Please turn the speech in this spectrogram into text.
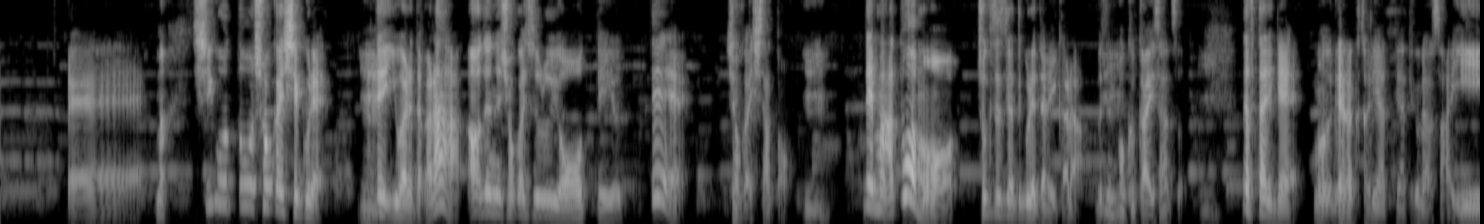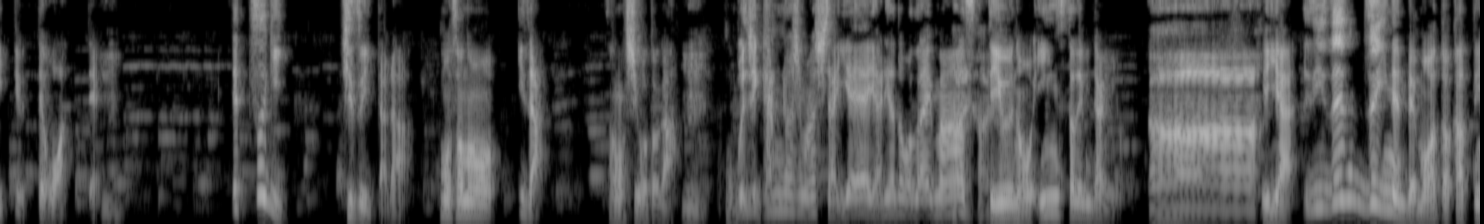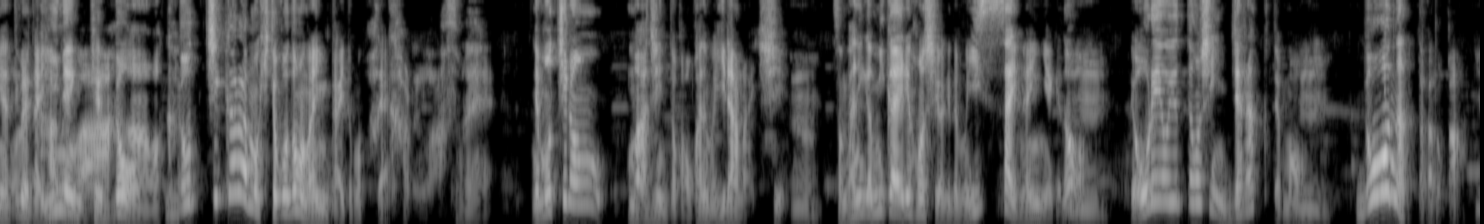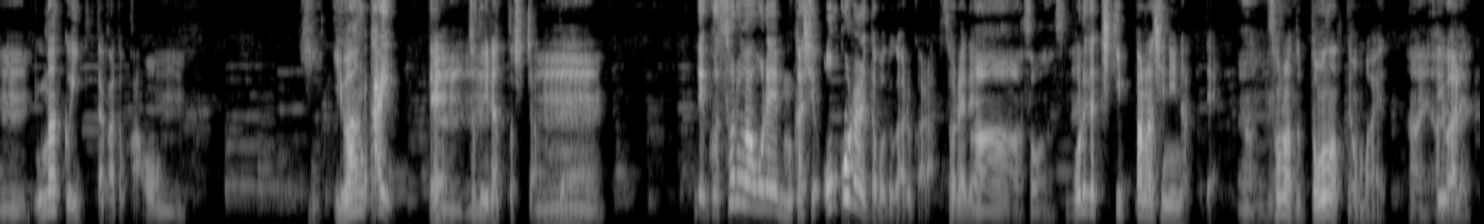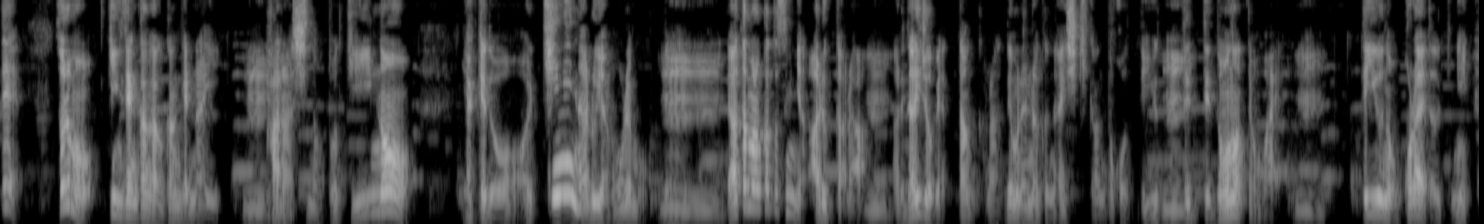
えー、まあ、仕事を紹介してくれうん。って言われたから、あ、全然紹介するよって言って、紹介したと。うん。で、まあ、あとはもう、直接やってくれたらいいから、別に僕返さず。うんで、二人でもう連絡取り合ってやってくださいって言って終わって。うんで、次気づいたら、もうその、いざ、その仕事が、うんもう無事完了しましたイエーイありがとうございます、はいはいっていうのをインスタで見たんよ。あでいや、全然いいねんで、もうあとは勝手にやってくれたらいいねんけどどっちからも一言もないんかいと思ってーわ。かるわそれで、もちろん、マージンとかお金もいらないし、うん。その何が見返り欲しいわけでも一切ないんやけど、うん。でお礼を言ってほしいんじゃなくても、うん。どうなったかとか、うん。うまくいったかとかを言わんかいってうん、ちょっとイラッとしちゃって。うん。で、これそれは俺昔怒られたことがあるから、それで。ああそうなんですね。俺が聞きっぱなしになって、うんうんその後どうなってんお前ってはいはいはい言われて、それも金銭感覚関係ないうん。話の時の、やけど、あれ気になるやん、俺もって。うんうん。で頭の片隅にあるから、うん。あれ大丈夫やったんかな？でも連絡ないし聞かんとこって言ってってどうなってんお前？うん。っていうのを怒られた時に、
